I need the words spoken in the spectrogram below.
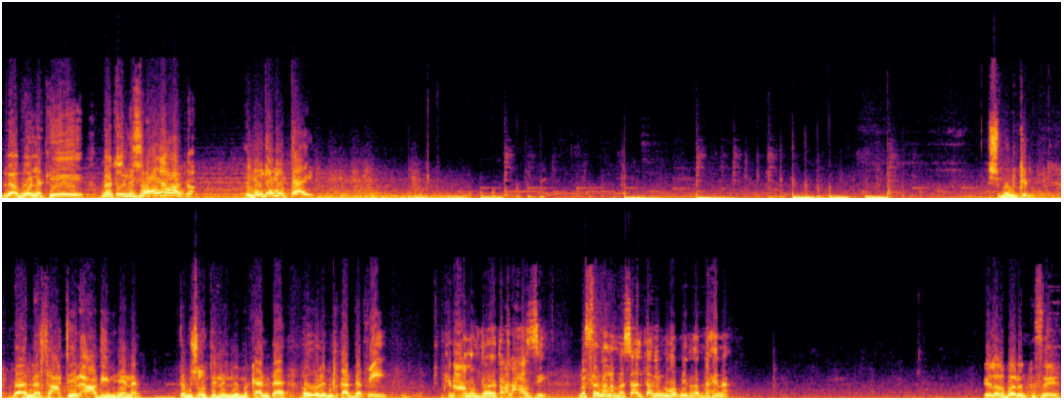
لا بقول لك إيه؟ ما تقوليش عمر! الموضوع منتهي. مش ممكن بقالنا ساعتين قاعدين هنا. انت مش قلت لي ان المكان ده هو اللي بيتغدى فيه؟ كان عمل دايت على حظي. بس أنا لما سألت قالوا لي ان هو بيتغدى هنا. إيه الاخبار أنتوا فين؟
